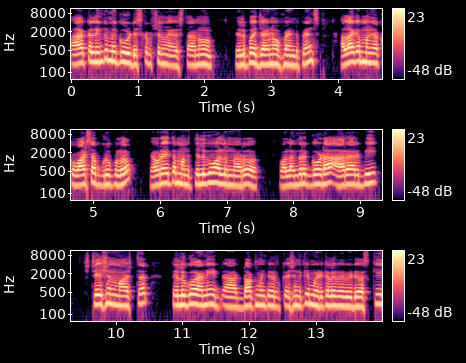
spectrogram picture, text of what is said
ఆ యొక్క లింక్ మీకు డిస్క్రిప్షన్లో ఇస్తాను. వెళ్ళిపోయి జాయిన్ అవ్వండి ఫ్రెండ్స్. అలాగే మన యొక్క వాట్సాప్ గ్రూపులో ఎవరైతే మన తెలుగు వాళ్ళు ఉన్నారో వాళ్ళందరికి కూడా ఆర్ఆర్బి స్టేషన్ మాస్టర్ తెలుగు అని డాక్యుమెంట్ వెరిఫికేషన్కి మెడికల్ వీడియోస్కి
